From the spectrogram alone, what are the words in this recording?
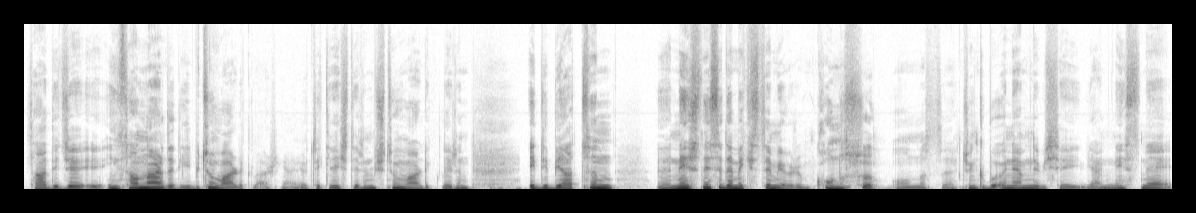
sadece e, insanlar da değil bütün varlıklar yani ötekileştirilmiş tüm varlıkların edebiyatın e, nesnesi demek istemiyorum konusu olması. Çünkü bu önemli bir şey yani nesne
